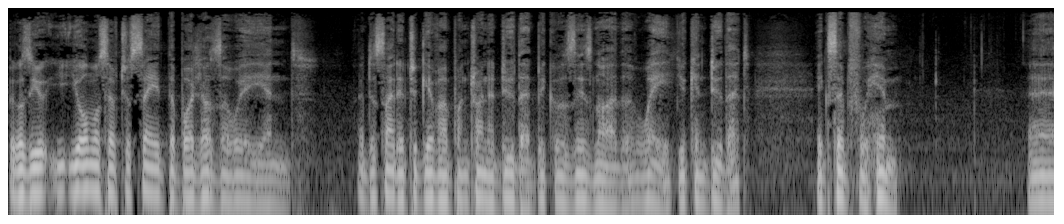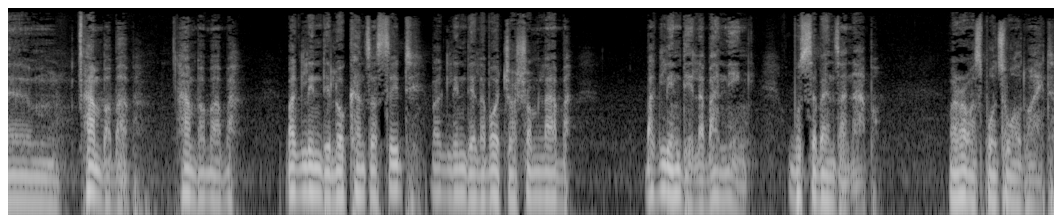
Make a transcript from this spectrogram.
Because you you almost have to say it the Bodlaza way, and I decided to give up on trying to do that because there's no other way you can do that except for him. Um, hamba baba hamba baba. Bakulindele oKansas City bakulindele aboJoshua Mlaba. Bakulindele abaningi. Ubusebenza nabo. Marawa Sports Worldwide.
